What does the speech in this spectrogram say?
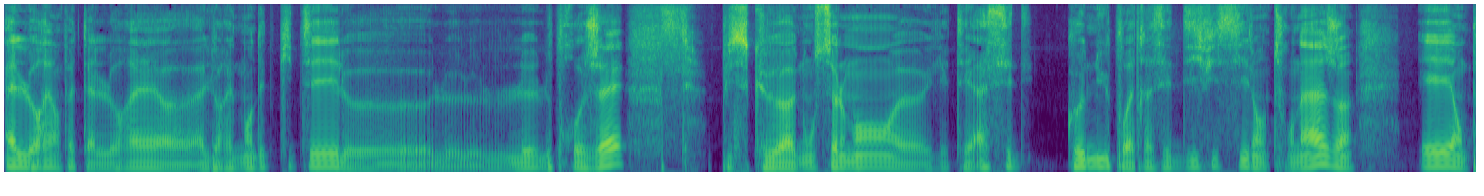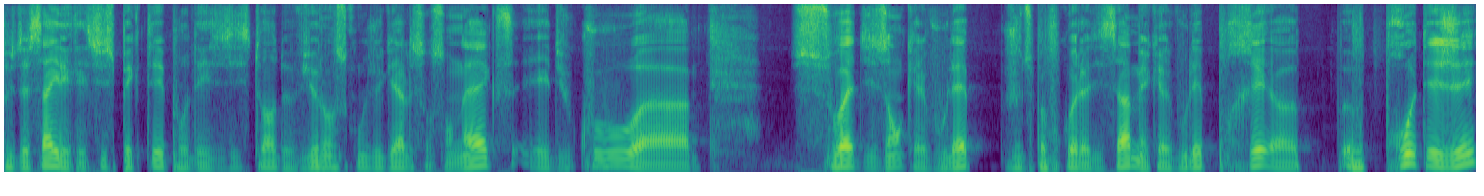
elle l'aurait en fait, elle l'aurait, elle lui aurait demandé de quitter le, le, le- projet, puisque non seulement il était assez connu pour être assez difficile en tournage, et en plus de ça, il était suspecté pour des histoires de violence conjugale sur son ex, et du coup, euh, soi-disant qu'elle voulait, je ne sais pas pourquoi elle a dit ça, mais qu'elle voulait pré- euh, euh, protéger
